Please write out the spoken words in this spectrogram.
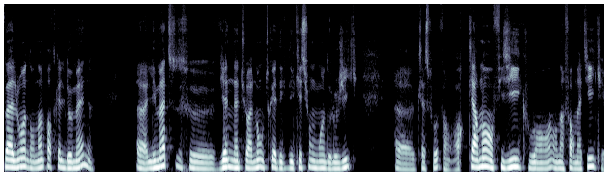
va loin dans n'importe quel domaine, heu, les maths viennent naturellement, en tout cas des des questions au moins de logique, heu, que ça soit enfin, alors clairement en physique ou en en informatique,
